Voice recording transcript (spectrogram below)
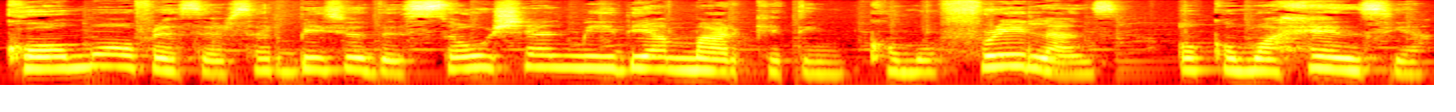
¿cómo ofrecer servicios de social media marketing como freelance o como agencia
